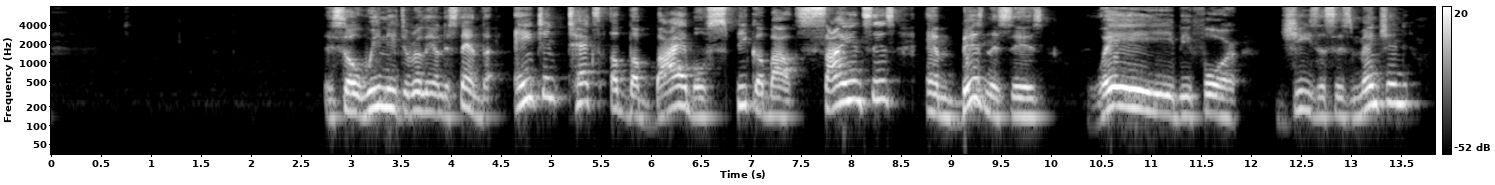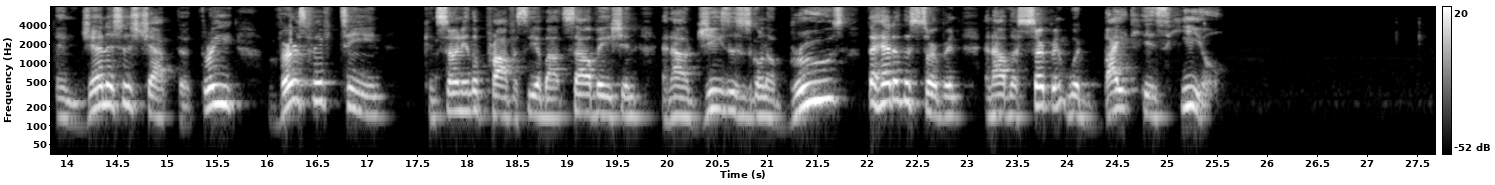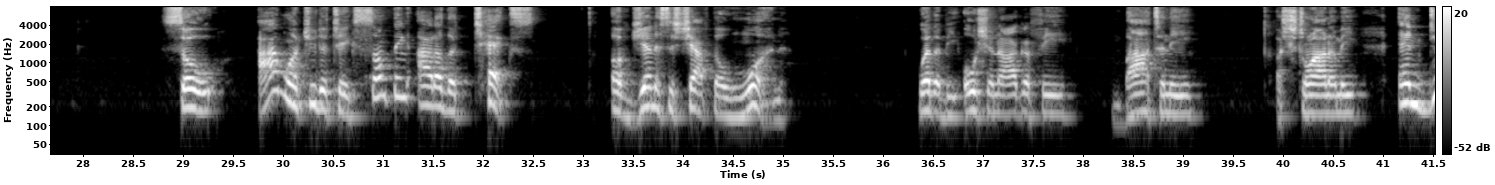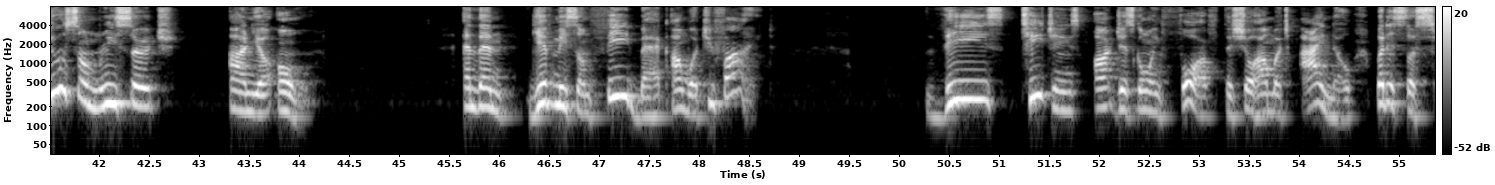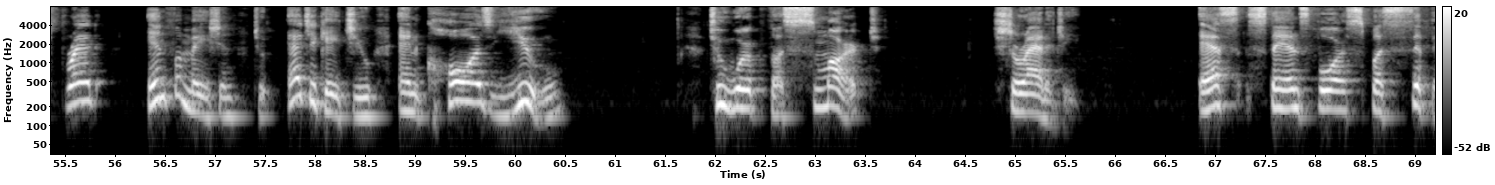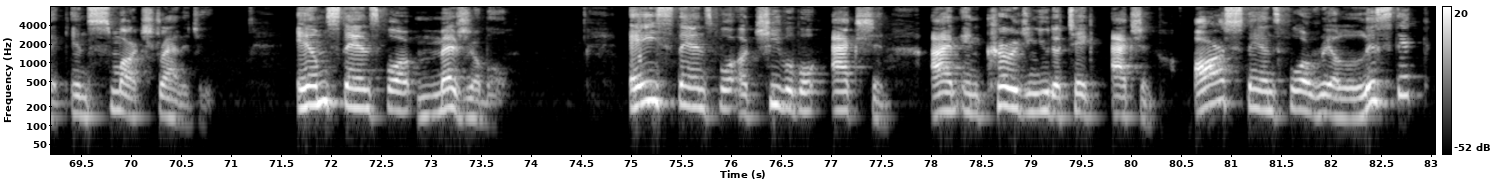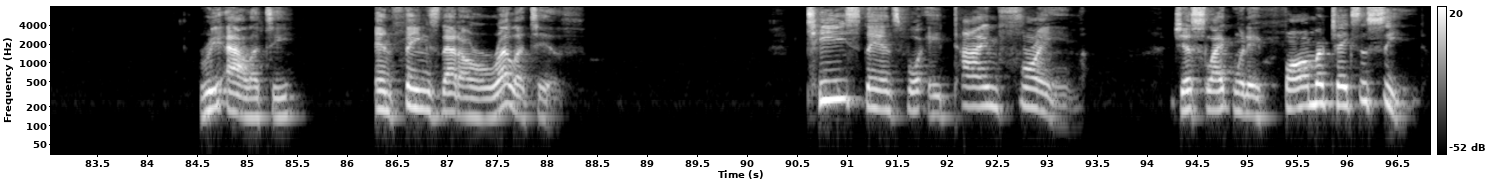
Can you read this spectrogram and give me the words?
And so we need to really understand the ancient texts of the Bible speak about sciences and businesses way before Jesus is mentioned in Genesis chapter 3, verse 15, concerning the prophecy about salvation and how Jesus is going to bruise the head of the serpent and how the serpent would bite his heel. So I want you to take something out of the text of Genesis chapter 1, whether it be oceanography, botany, astronomy, and do some research on your own. And then give me some feedback on what you find. These teachings aren't just going forth to show how much I know, but it's to spread information to educate you and cause you to work the SMART strategy. S stands for specific in SMART strategy. M stands for measurable. A stands for achievable action. I'm encouraging you to take action. R stands for realistic reality and things that are relative. T stands for a time frame. Just like when a farmer takes a seed,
